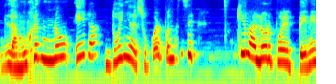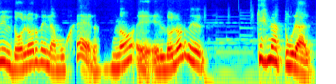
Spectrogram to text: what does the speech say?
La mujer no era dueña de su cuerpo. Entonces, ¿qué valor puede tener el dolor de la mujer? ¿No? Eh, el dolor de que es natural.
